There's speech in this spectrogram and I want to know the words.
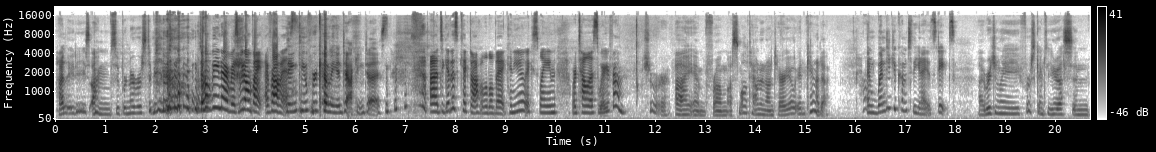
Hi, ladies. I'm super nervous to be here. don't be nervous. We don't bite, I promise. Thank you for coming and talking to us. uh, to get us kicked off a little bit, can you explain or tell us where you're from? Sure. I am from a small town in Ontario in Canada. And when did you come to the United States? I originally first came to the U.S. in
